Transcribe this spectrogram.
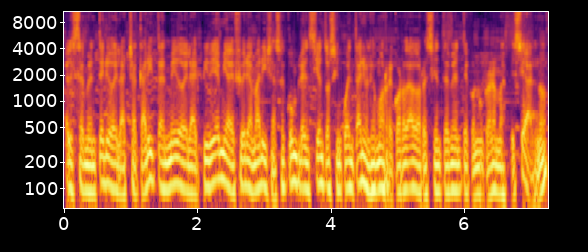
el cementerio de la Chacarita en medio de la epidemia de fiebre amarilla. Se cumplen 150 años, lo hemos recordado recientemente con un programa especial, ¿no?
